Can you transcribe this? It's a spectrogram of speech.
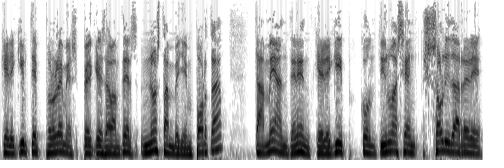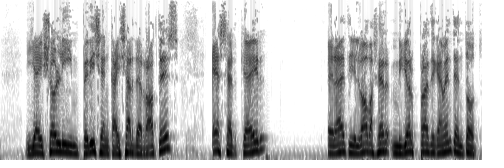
que l'equip té problemes perquè els davanters no estan veient porta, també entenent que l'equip continua sent sòlid darrere i això li impedeix encaixar derrotes, és cert que ahir l'Atleti Bilbao va ser millor pràcticament en tot.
